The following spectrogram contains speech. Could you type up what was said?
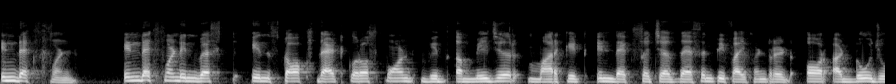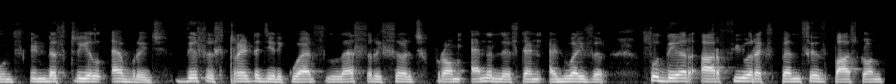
Index fund Index fund invest in stocks that correspond with a major market index such as the S&P 500 or a Dow Jones Industrial Average. This strategy requires less research from analyst and advisor, so there are fewer expenses passed on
